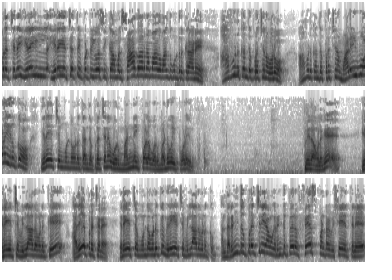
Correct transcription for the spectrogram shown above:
பிரச்சனை இறை இரையச்சத்தை பற்றி யோசிக்காமல் சாதாரணமாக வாழ்ந்து கொண்டிருக்கிறானே. அவனுக்கு அந்த பிரச்சனை வரும். அவனுக்கு அந்த பிரச்சனை மழை போல இருக்கும். இரையச்சம் கொண்டவனுக்கு அந்த பிரச்சனை ஒரு மண்ணை போல ஒரு மடுவை போல இருக்கும். புரியுதா உங்களுக்கு? இரையச்சம் இல்லாதவனுக்கு அதே பிரச்சனை. இரையச்சம் கொண்டவனுக்கும் இரையச்சம் இல்லாதவனுக்கும். அந்த ரெண்டு பிரச்சனையும் அவங்க ரெண்டு பேரும் ஃபேஸ் பண்ற விஷயத்திலே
